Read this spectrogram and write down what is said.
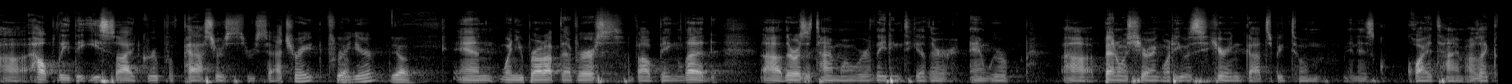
uh, helped lead the East Side group of pastors through Saturate for a year. Yeah, And when you brought up that verse about being led, uh, there was a time when we were leading together, and we were. Uh, ben was sharing what he was hearing God speak to him in his quiet time. I was like,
